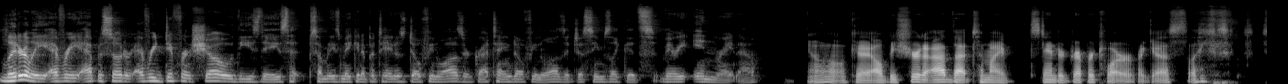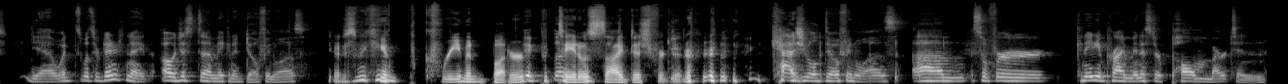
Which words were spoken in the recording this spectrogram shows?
literally every episode or every different show these days, somebody's making a potatoes dauphinoise or gratin dauphinoise. It just seems like it's very in right now. oh, okay. I'll be sure to add that to my standard repertoire. I guess like. Yeah, what's what's for dinner tonight? Oh, just uh, making a dauphinoise. Yeah, just making a cream and butter potato side dish for dinner. Casual dauphinoise. Um, so for Canadian Prime Minister Paul Martin,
